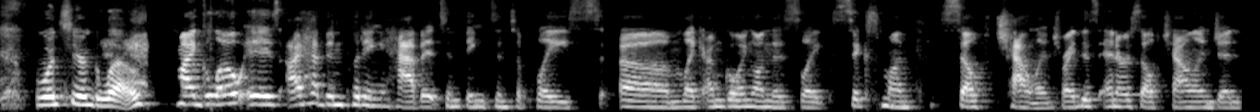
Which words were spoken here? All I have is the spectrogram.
What's your glow? My glow is I have been putting habits and things into place. Um, like I'm going on this like six month self challenge, right? This inner self challenge, and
